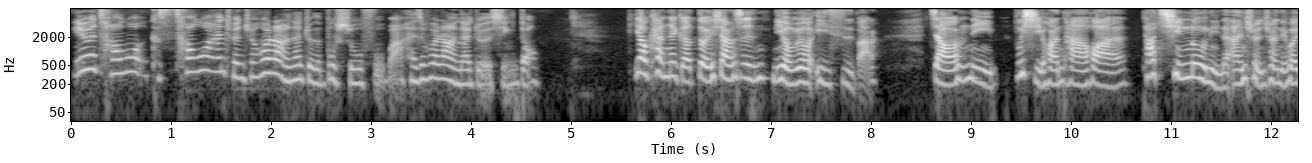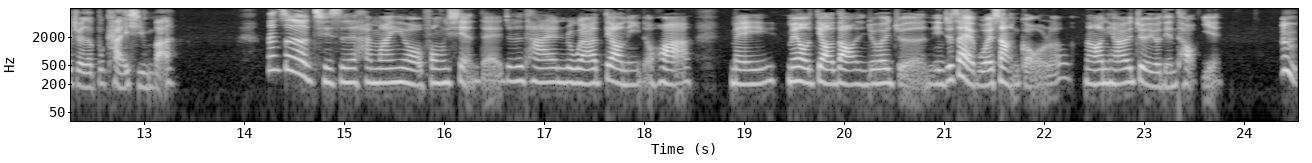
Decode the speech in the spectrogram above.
因为超过，可是超过安全圈会让人家觉得不舒服吧？还是会让人家觉得心动？要看那个对象是你有没有意思吧。假如你不喜欢他的话，他侵入你的安全圈，你会觉得不开心吧？那这个其实还蛮有风险的，就是他如果要钓你的话，没没有钓到，你就会觉得你就再也不会上钩了，然后你还会觉得有点讨厌。嗯，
